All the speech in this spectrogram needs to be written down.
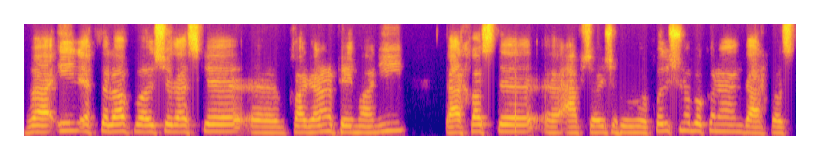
و این اختلاف باعث شده است که کارگران پیمانی درخواست افزایش حقوق خودشون رو بکنن درخواست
